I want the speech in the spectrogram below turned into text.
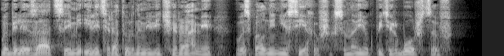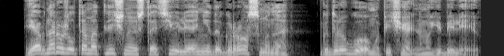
мобилизациями и литературными вечерами в исполнении съехавшихся на юг петербуржцев, я обнаружил там отличную статью Леонида Гроссмана к другому печальному юбилею.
